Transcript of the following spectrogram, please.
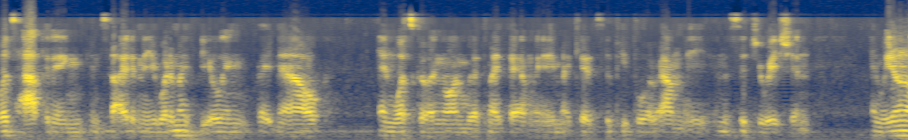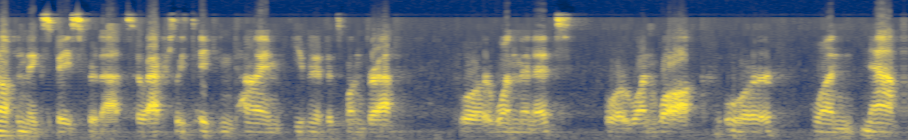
what's happening inside of me, what am I feeling right now, and what's going on with my family, my kids, the people around me in the situation. And we don't often make space for that. So actually taking time, even if it's one breath or one minute or one walk or one nap,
